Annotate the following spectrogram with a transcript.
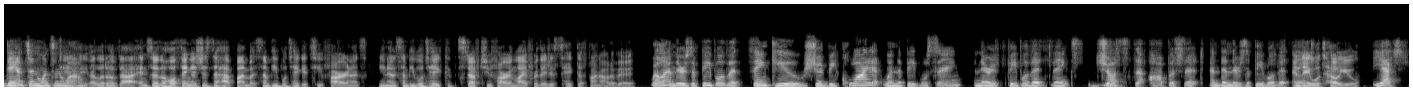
dancing once in a while. A little of that. And so the whole thing is just to have fun, but some people take it too far and it's you know, some people take stuff too far in life where they just take the fun out of it. Well, and there's the people that think you should be quiet when the people sing, and there's people that thinks just the opposite, and then there's the people that And think they will tell you. yes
